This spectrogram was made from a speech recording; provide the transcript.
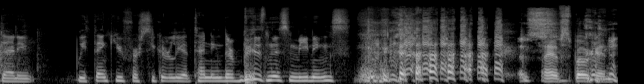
Danny, we thank you for secretly attending their business meetings. I have spoken.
